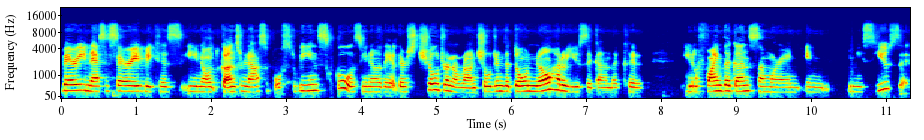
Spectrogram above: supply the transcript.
very necessary because you know guns are not supposed to be in schools. You know they, there's children around children that don't know how to use a gun that could you know find the gun somewhere and, and misuse it.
